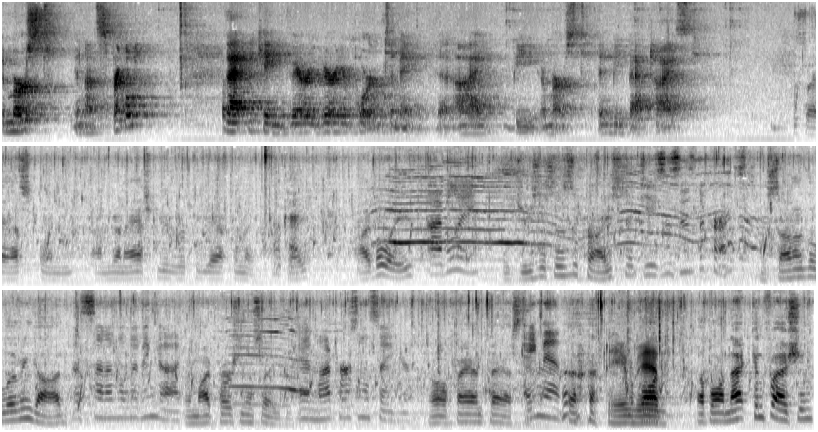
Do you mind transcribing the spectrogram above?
immersed and not sprinkled. That became very, very important to me that I be immersed and be baptized. Just ask, and I'm going to ask you to repeat after me. Okay. I believe I believe that Jesus is the Christ, that Jesus is the Christ, the Son of the living God, the Son of the living God, and my personal Savior. and my personal Savior. Oh, fantastic. Amen. Amen. Upon, upon that confession,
